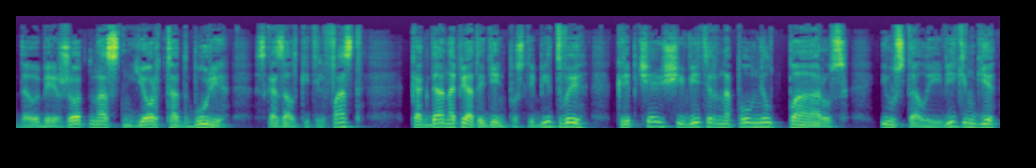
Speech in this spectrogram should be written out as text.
«Да убережет нас Ньорт от бури», — сказал Кительфаст, когда на пятый день после битвы крепчающий ветер наполнил парус, и усталые викинги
